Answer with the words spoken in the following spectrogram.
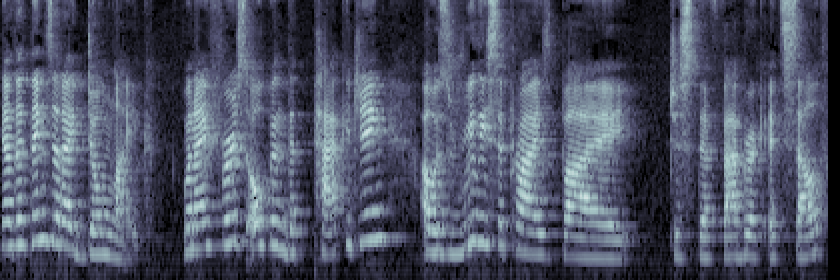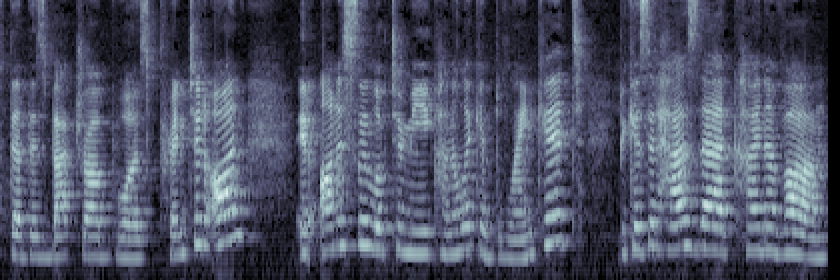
Now the things that I don't like. When I first opened the packaging, I was really surprised by just the fabric itself that this backdrop was printed on. It honestly looked to me kind of like a blanket because it has that kind of um,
